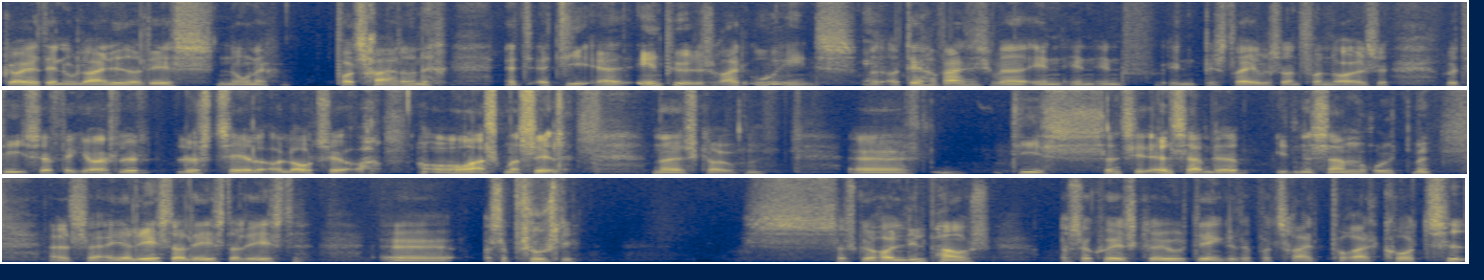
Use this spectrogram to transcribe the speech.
gør jer den ulejlighed at læse nogle af portrætterne, at, at de er indbyrdes ret uens. Og, og det har faktisk været en, en, en, en bestræbelse og en fornøjelse, fordi så fik jeg også lyst, lyst til at, og lov til at, at overraske mig selv, når jeg skrev dem. Øh, de er sådan set alle sammen lavet i den samme rytme. Altså, at jeg læste og læste og læste, øh, og så pludselig, så skulle jeg holde en lille pause, og så kunne jeg skrive det enkelte portræt på ret kort tid,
